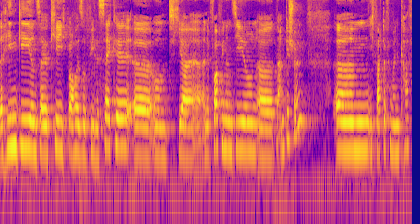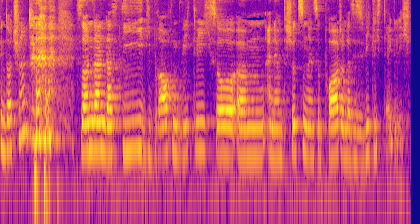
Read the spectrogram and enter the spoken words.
dahin gehe und sage, okay, ich brauche so viele Säcke äh, und hier eine Vorfinanzierung, äh, Dankeschön. Ähm, ich warte auf meinen Kaffee in Deutschland, sondern dass die, die brauchen wirklich so ähm, eine Unterstützung, einen Support und das ist wirklich täglich.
